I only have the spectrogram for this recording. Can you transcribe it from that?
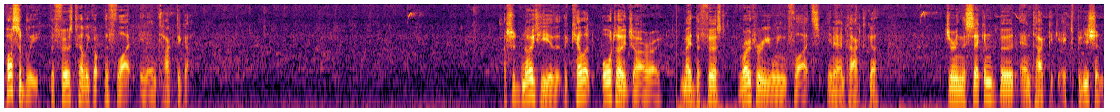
possibly the first helicopter flight in Antarctica. I should note here that the Kellett Autogyro made the first rotary wing flights in Antarctica during the second Byrd Antarctic expedition,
